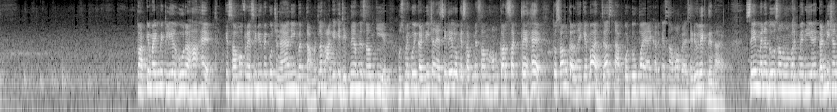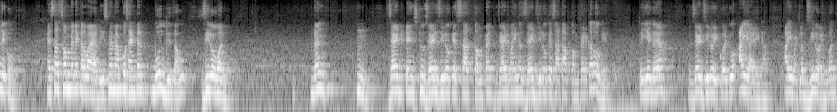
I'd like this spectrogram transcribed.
तो आपके माइंड में क्लियर हो रहा है कि सम ऑफ़ रेसिड्यू में कुछ नया नहीं बनता मतलब आगे के जितने हमने सम किए, उसमें कोई कंडीशन ऐसी ले लो कि सब में सम हम कर सकते हैं। तो सम करने के बाद जस्ट आपको टू पाई आई करके सम ऑफ़ रेसिड्यू लिख देना है। सेम मैंने दो सम होमवर्क में दिए है। कंडीशन देखो। ऐसा सम मैंने करवाया इसमें मैं आपको सेंटर बोल देता हूँ zero one done z tends to z zero के साथ compare z minus z zero के साथ आप कंपेयर करोगे तो ये गया। Z zero equal to i आएगा। आई मतलब ज़ीरो एन वन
